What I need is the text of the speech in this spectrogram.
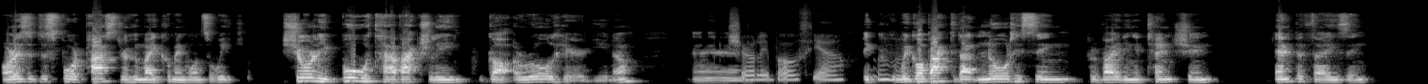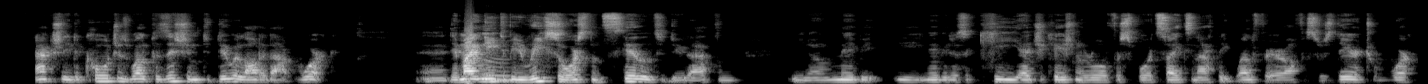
Or is it the sport pastor who might come in once a week? Surely both have actually got a role here, you know? Um, surely both, yeah. It, mm-hmm. We go back to that noticing, providing attention, empathizing. Actually, the coach is well positioned to do a lot of that work. Uh, they might need mm. to be resourced and skilled to do that. And, you know, maybe, maybe there's a key educational role for sports psychs and athlete welfare officers there to work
